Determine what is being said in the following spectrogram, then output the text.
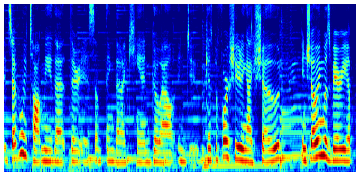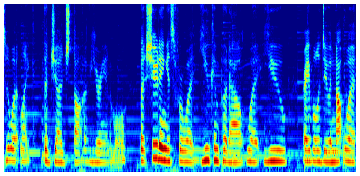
It's definitely taught me that there is something that I can go out and do because before shooting I showed and showing was very up to what like the judge thought of your animal. But shooting is for what you can put out, what you are able to do and not what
